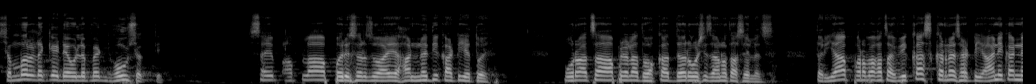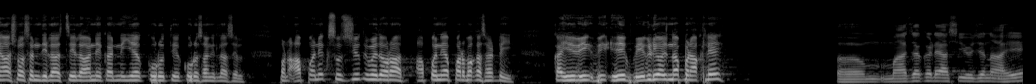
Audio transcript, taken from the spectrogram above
शंभर टक्के डेव्हलपमेंट होऊ शकते. साहेब आपला परिसर जो आहे हा नदीकाठी येतो आहे पुराचा आपल्याला धोका दरवर्षी जाणवत असेलच. तर या प्रभागाचा विकास करण्यासाठी अनेकांनी आश्वासन दिलं असतील अनेकांनी हे करू ते करू सांगितलं असेल. पण आपण एक सुशिक्षित उमेदवार आहात. आपण या प्रभागासाठी काही वेग एक वेगळी योजना पण आखली माझ्याकडे अशी योजना आहे.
